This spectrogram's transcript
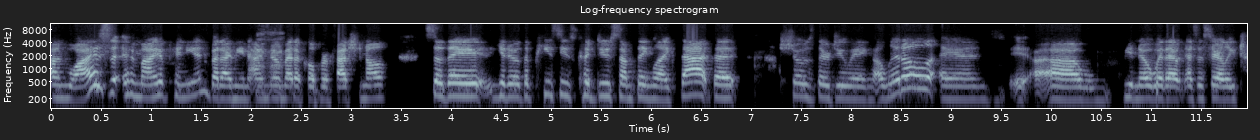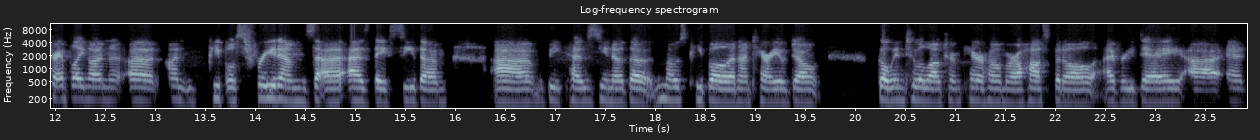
unwise in my opinion but i mean i'm no medical professional so they you know the pcs could do something like that that shows they're doing a little and uh, you know without necessarily trampling on uh, on people's freedoms uh, as they see them um, because you know the most people in ontario don't go into a long-term care home or a hospital every day. Uh, and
